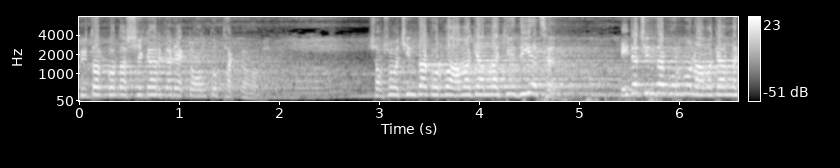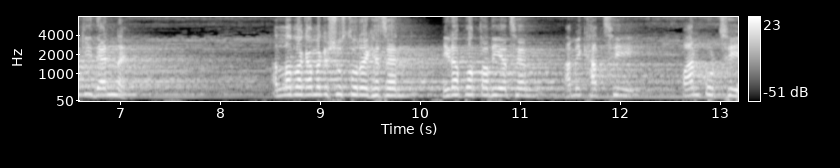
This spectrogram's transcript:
কৃতজ্ঞতা স্বীকারকারী একটা অন্তর থাকতে হবে। সবসময় চিন্তা করব, আমাকে আল্লাহ কি দিয়েছেন? এটা চিন্তা করব না, আমাকে আল্লাহ কি দেন নাই? আল্লাহ পাক আমাকে সুস্থ রেখেছেন, নিরাপত্তা দিয়েছেন, আমি খাচ্ছি, পান করছি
